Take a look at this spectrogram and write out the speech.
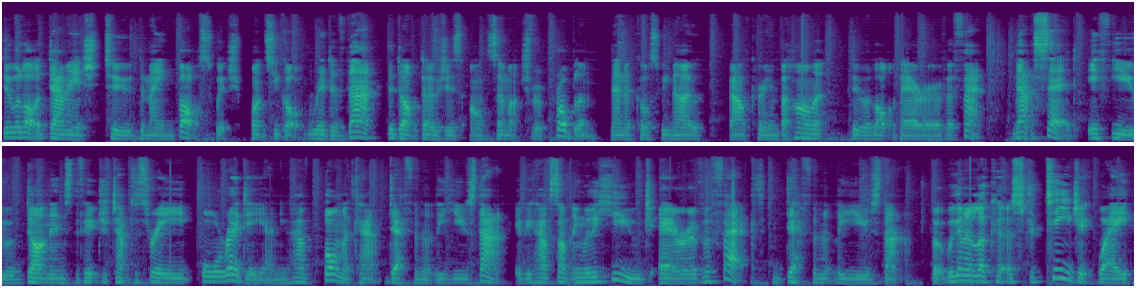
do a lot of damage to the main boss, which once you got rid of that, the Dark Doges aren't so much of a problem. Then of course we know Valkyrie and Bahamut do a lot of area of effect. That said, if you have done Into the Future Chapter 3 already and you have Bomber Cat, definitely use that. If you have something with a huge area of effect, definitely use that. But we're going to look at a strategic way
